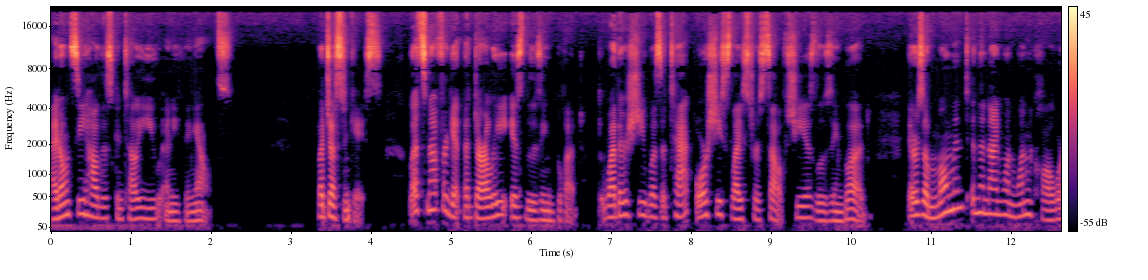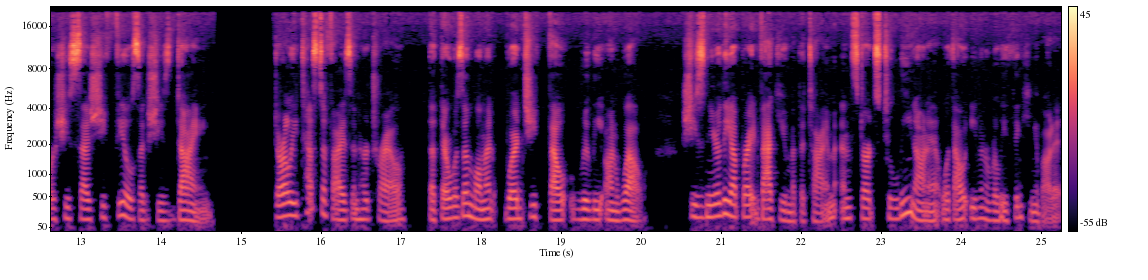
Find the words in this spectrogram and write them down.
I don't see how this can tell you anything else. But just in case, let's not forget that Darlie is losing blood. Whether she was attacked or she sliced herself, she is losing blood. There's a moment in the 911 call where she says she feels like she's dying. Darlie testifies in her trial that there was a moment when she felt really unwell. She's near the upright vacuum at the time and starts to lean on it without even really thinking about it.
